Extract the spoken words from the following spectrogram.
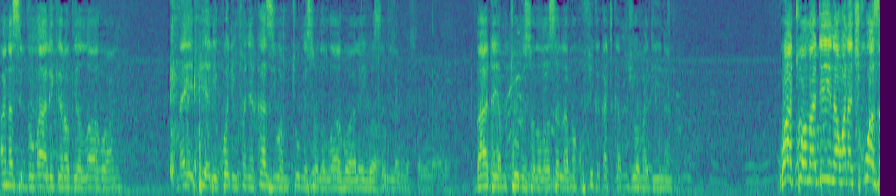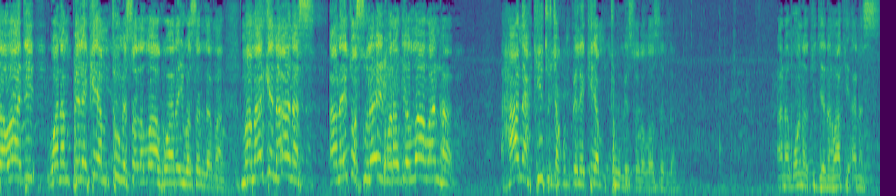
anas bnu malik radiallahu anhu naye pia alikuwa ni mfanyakazi wa mtume sallallahu alaihi wasallam baada ya mtume sallallahu alaihi kufika katika mji wa madina watu wa madina wanachukua zawadi wanampelekea mtume sallallahu alaihi wasallama mama yake na anas anaitwa sulaim radiallahu anha hana kitu cha kumpelekea mtume sallallahu alaihi wasallam anamwona kijana wake anas.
